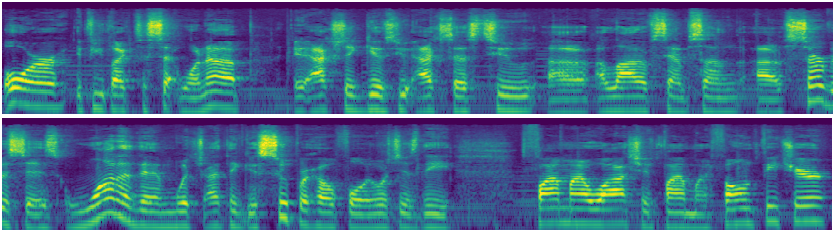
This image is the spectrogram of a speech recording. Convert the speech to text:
Or if you'd like to set one up, it actually gives you access to uh, a lot of Samsung uh, services. One of them, which I think is super helpful, which is the Find My Watch and Find My Phone feature.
